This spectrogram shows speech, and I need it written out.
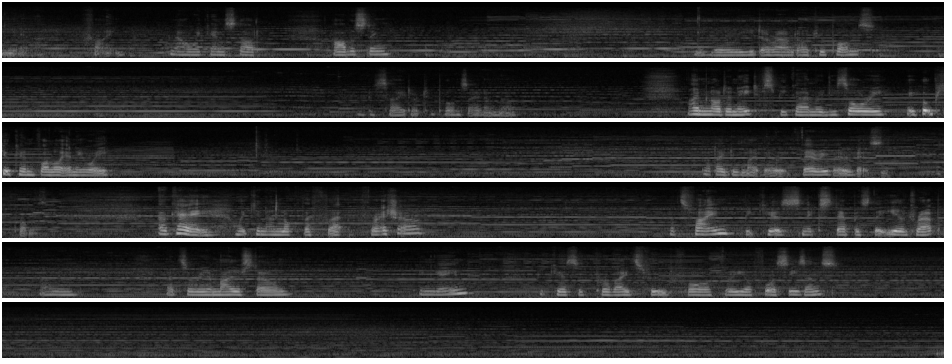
Yeah, fine. Now we can start harvesting We'll around our two ponds. Beside our two ponds, I don't know. I'm not a native speaker, I'm really sorry. I hope you can follow anyway. But I do my very, very, very best. I promise. Okay, we can unlock the fre fresher that's fine because next step is the eel trap and that's a real milestone in game because it provides food for three or four seasons.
